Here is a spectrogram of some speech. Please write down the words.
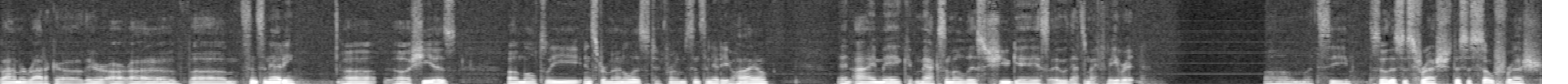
Bomb Erotica. They are out of um, Cincinnati. Uh, uh, she is a multi instrumentalist from Cincinnati, Ohio. And I make maximalist shoegaze. Oh, that's my favorite. Um, let's see. So this is fresh. This is so fresh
